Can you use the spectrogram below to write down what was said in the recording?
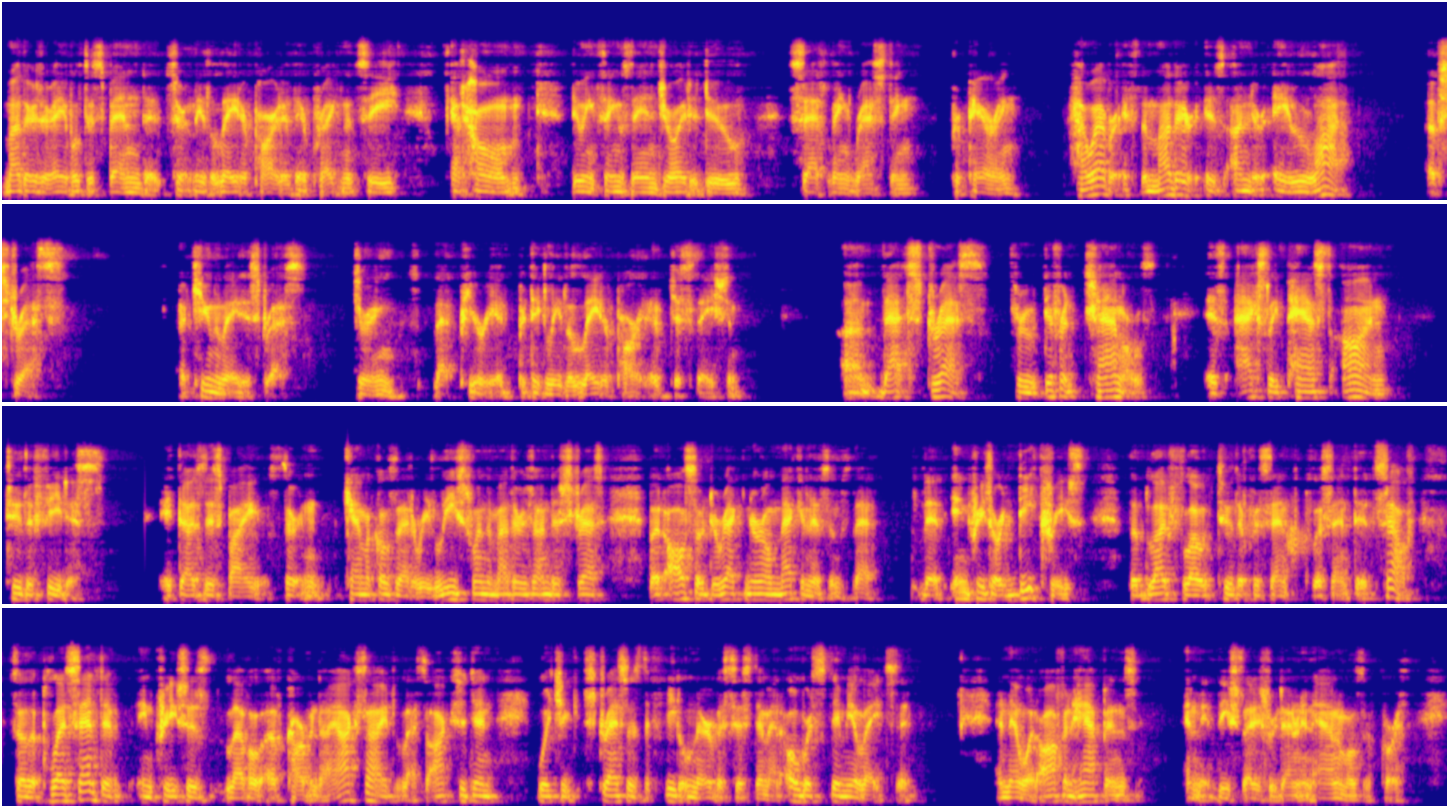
mothers are able to spend certainly the later part of their pregnancy at home doing things they enjoy to do settling, resting, preparing. However, if the mother is under a lot of stress, accumulated stress during that period, particularly the later part of gestation, um, that stress through different channels is actually passed on to the fetus. It does this by certain chemicals that are released when the mother is under stress, but also direct neural mechanisms that, that increase or decrease the blood flow to the placenta itself. So the placenta increases level of carbon dioxide, less oxygen, which stresses the fetal nervous system and overstimulates it. And then what often happens, and these studies were done in animals, of course,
